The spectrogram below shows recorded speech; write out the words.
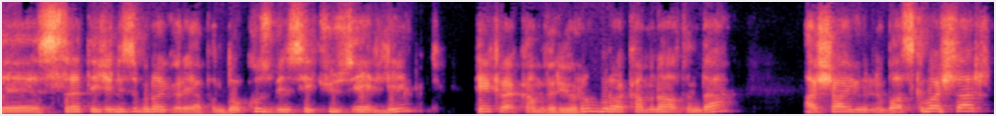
e, stratejinizi buna göre yapın. 9850 tek rakam veriyorum. Bu rakamın altında aşağı yönlü baskı başlar.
